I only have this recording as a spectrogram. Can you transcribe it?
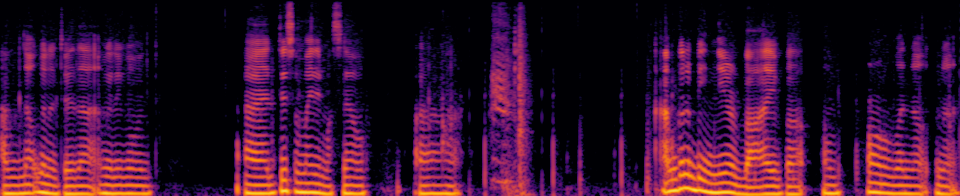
I'm not gonna do that. I'm gonna go and uh, do some mining myself. Uh, I'm gonna be nearby, but I'm probably not gonna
